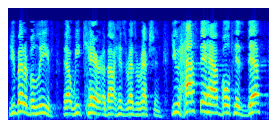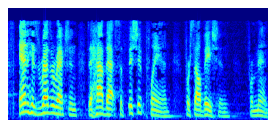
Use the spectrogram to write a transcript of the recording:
You better believe that we care about his resurrection. You have to have both his death and his resurrection to have that sufficient plan for salvation for men.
